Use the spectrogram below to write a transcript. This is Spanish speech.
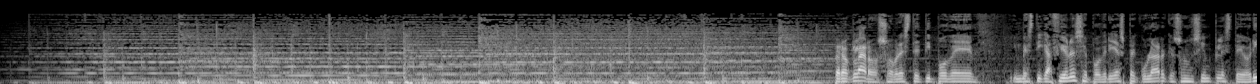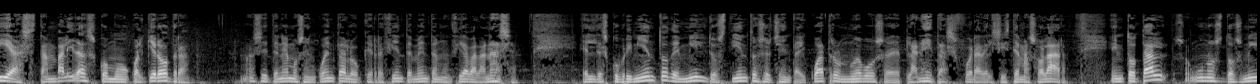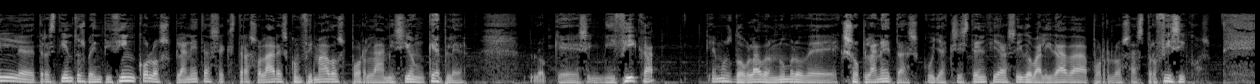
Pero claro, sobre este tipo de investigaciones se podría especular que son simples teorías, tan válidas como cualquier otra, si tenemos en cuenta lo que recientemente anunciaba la NASA, el descubrimiento de 1.284 nuevos eh, planetas fuera del Sistema Solar. En total son unos 2.325 los planetas extrasolares confirmados por la misión Kepler, lo que significa hemos doblado el número de exoplanetas cuya existencia ha sido validada por los astrofísicos.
